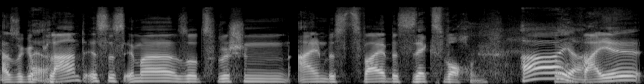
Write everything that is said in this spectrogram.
also geplant ist es immer so zwischen ein bis zwei bis sechs Wochen. Ah so, ja. Weil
